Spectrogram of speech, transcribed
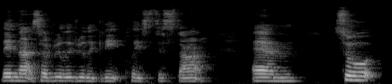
then that's a really really great place to start. Um, so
